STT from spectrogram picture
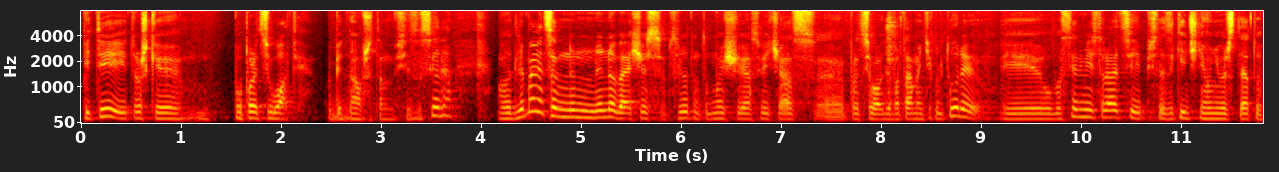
піти і трошки попрацювати, об'єднавши там всі зусилля. Для мене це не не нове щось абсолютно, тому що я свій час е, працював в департаменті культури і в обласній адміністрації після закінчення університету.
